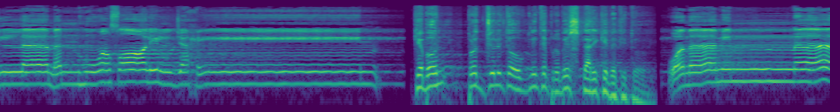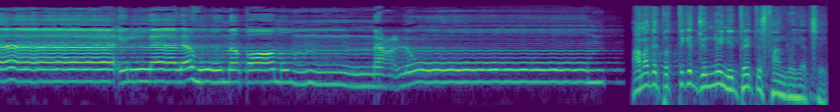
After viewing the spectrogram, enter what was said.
إلا من هو صال الجحيم কেবল প্রজ্বলিত অগ্নিতে প্রবেশকারীকে ব্যতীত وما منا إلا له مقام معلوم আমাদের প্রত্যেকের জন্যই নির্ধারিত স্থান রইয়াছে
